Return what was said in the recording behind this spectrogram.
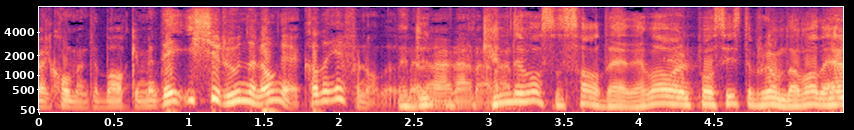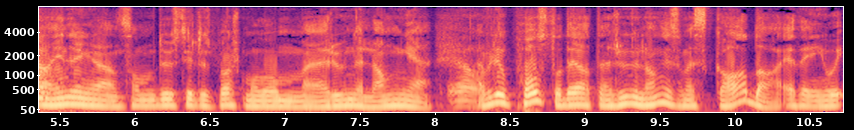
velkommen tilbake. Men det er ikke Rune Lange. Hva det er for noe? det Du, der, der, der, hvem det var som sa det? Det var vel på siste program. Da var det en av innringerne som du stilte spørsmål om uh, Rune Lange. Ja. Jeg vil jo påstå det at en Rune Lange som er skada, er det jo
